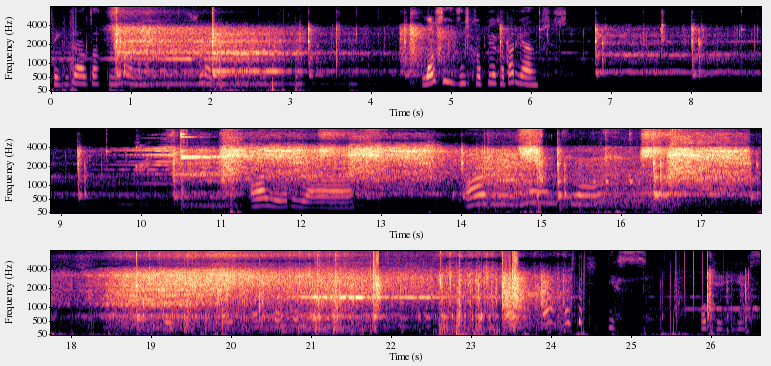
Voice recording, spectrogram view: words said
8 6 aklımda oynamadım. Şuna bak. 18. kapıya kadar gelmişiz. Hayır ya. Abi ne ya? Yes. Okay, yes.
